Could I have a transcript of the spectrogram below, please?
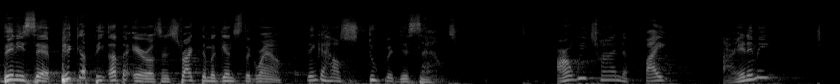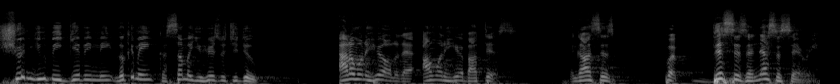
Then he said, Pick up the other arrows and strike them against the ground. Think of how stupid this sounds. Aren't we trying to fight our enemy? Shouldn't you be giving me, look at me, because some of you, here's what you do. I don't want to hear all of that. I want to hear about this. And God says, but this isn't necessary.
